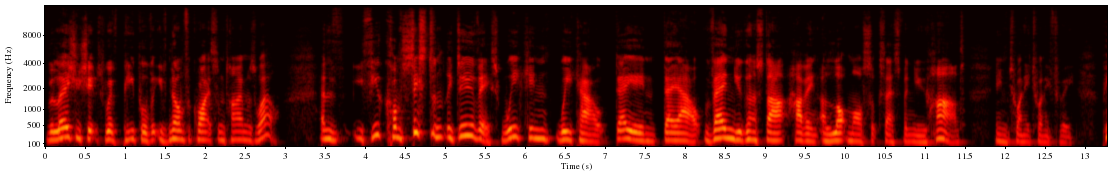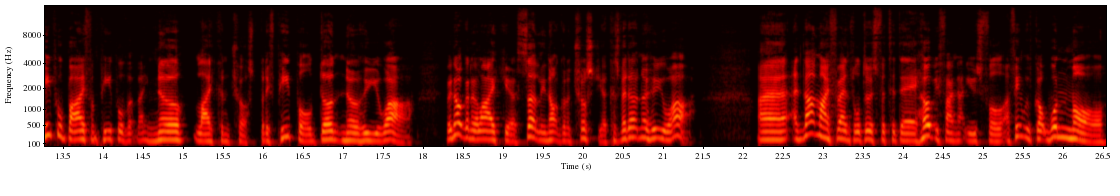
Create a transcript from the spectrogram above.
relationships with people that you've known for quite some time as well. And if you consistently do this week in, week out, day in, day out, then you're going to start having a lot more success than you had in 2023. People buy from people that they know, like, and trust. But if people don't know who you are, they're not going to like you, certainly not going to trust you because they don't know who you are. Uh, and that, my friends, will do us for today. Hope you find that useful. I think we've got one more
